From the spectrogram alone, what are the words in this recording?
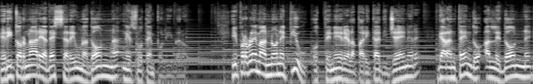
e ritornare ad essere una donna nel suo tempo libero. Il problema non è più ottenere la parità di genere, garantendo alle donne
